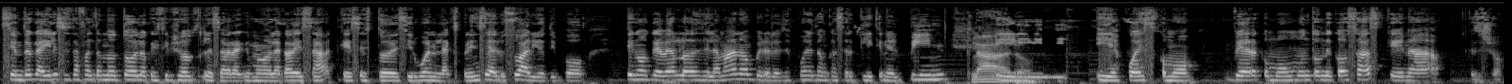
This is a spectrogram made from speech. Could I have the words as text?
siento que ahí les está faltando todo lo que Steve Jobs les habrá quemado la cabeza, que es esto de decir, bueno, la experiencia del usuario, tipo, tengo que verlo desde la mano, pero después le tengo que hacer clic en el pin. Claro. Y, después como ver como un montón de cosas que nada, qué sé yo,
